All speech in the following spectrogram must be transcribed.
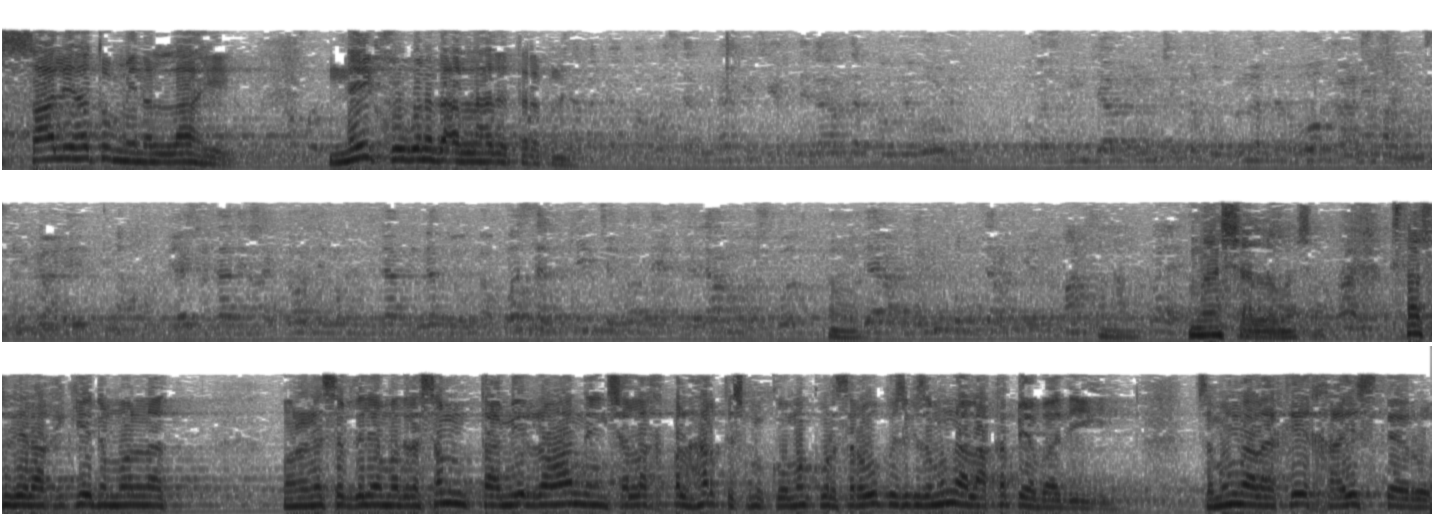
الصالحه من الله نیک خوبونه د الله د طرف نه ماشاءالله ماشاءالله تاسو دې علاقې کې د مولانا مولانا صاحب دلې مدرسه تعمیر روان ده ان شاء الله خپل هر قسم کومک ور سره وکړي چې زمونږ علاقه په آبادیږي زمونږ علاقه خایست رو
